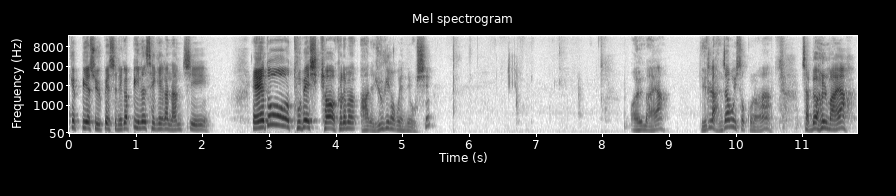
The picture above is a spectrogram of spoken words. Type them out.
9개 B에서 6 뺐으니까 B는 3개가 남지. 애도 두 배 시켜. 그러면 아, 네, 6이라고 했네, 혹시? 얼마야? 니들 안 자고 있었구나. 자, 몇 얼마야?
